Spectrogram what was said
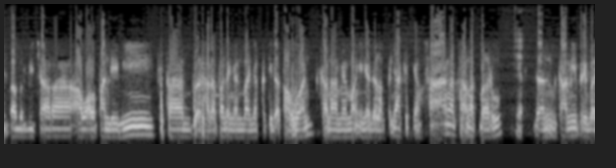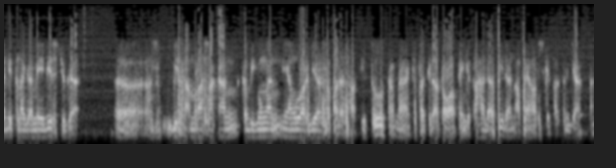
kita berbicara awal pandemi, kita berhadapan dengan banyak ketidaktahuan karena memang ini adalah penyakit yang sangat-sangat baru ya. dan kami pribadi tenaga medis juga uh, bisa merasakan kebingungan yang luar biasa pada saat itu karena kita tidak tahu apa yang kita hadapi dan apa yang harus kita kerjakan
